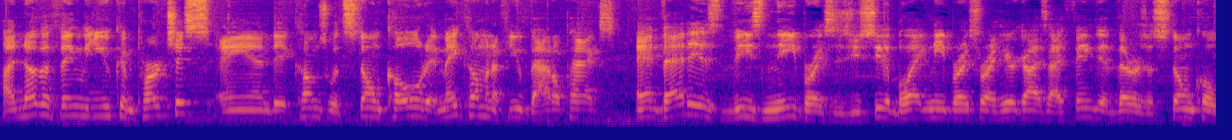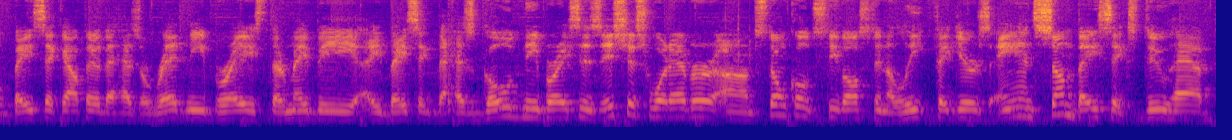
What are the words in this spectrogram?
Another thing that you can purchase, and it comes with Stone Cold. It may come in a few battle packs, and that is these knee braces. You see the black knee brace right here, guys? I think that there is a Stone Cold Basic out there that has a red knee brace. There may be a basic that has gold knee braces. It's just whatever. Um, Stone Cold Steve Austin Elite figures and some basics do have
